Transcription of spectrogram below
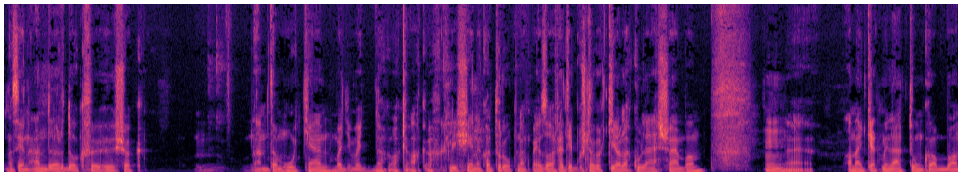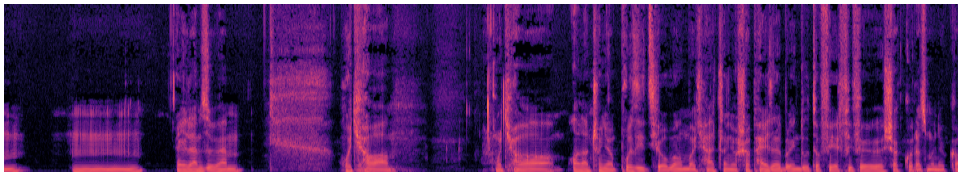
az ilyen underdog főhősök nem tudom, útján, vagy, vagy a, a, a klisének, a trópnak, vagy az archetipusnak a kialakulásában, mm. amelyeket mi láttunk abban, mm, jellemzően, hogyha hogyha alacsonyabb pozícióban vagy hátrányosabb helyzetben indult a férfi főhős, akkor az mondjuk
